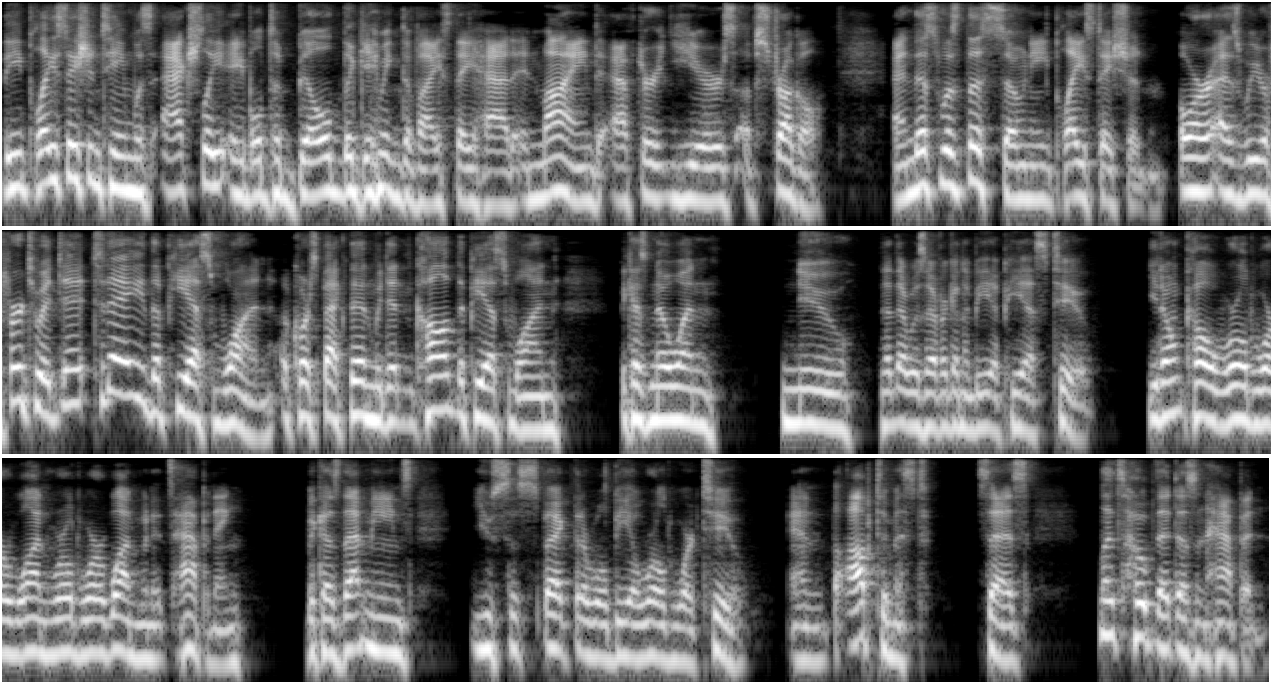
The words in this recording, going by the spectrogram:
the PlayStation team was actually able to build the gaming device they had in mind after years of struggle. And this was the Sony PlayStation, or as we refer to it today, the PS1. Of course, back then we didn't call it the PS1 because no one knew that there was ever going to be a PS2. You don't call World War I World War I when it's happening because that means you suspect there will be a World War II. And the optimist says, let's hope that doesn't happen.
